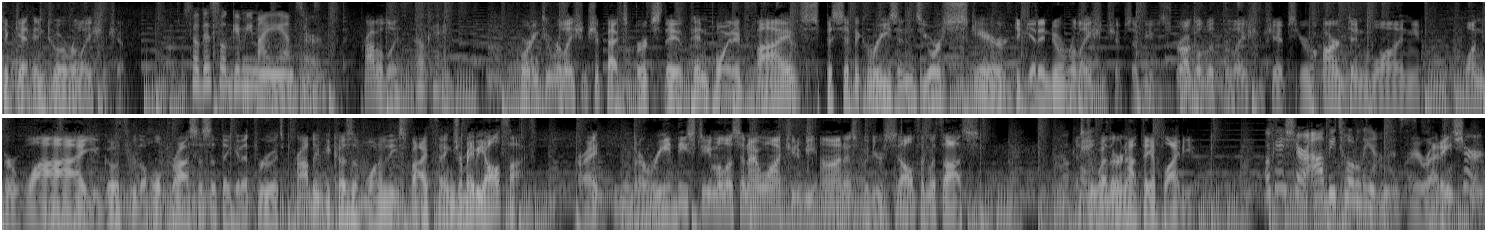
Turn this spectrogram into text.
to get into a relationship. So this will give me my answer. Probably. Okay. According to relationship experts, they have pinpointed five specific reasons you're scared to get into a relationship. So if you've struggled with relationships, you aren't in one, you wonder why, you go through the whole process of thinking it through, it's probably because of one of these five things, or maybe all five. All right? I'm going to read these to you, Melissa, and I want you to be honest with yourself and with us as to whether or not they apply to you. Okay, sure. I'll be totally honest. Are you ready? Sure.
